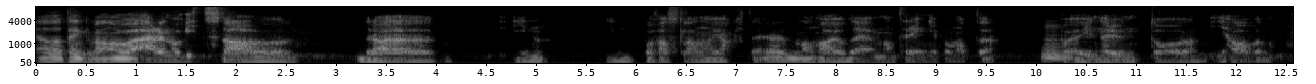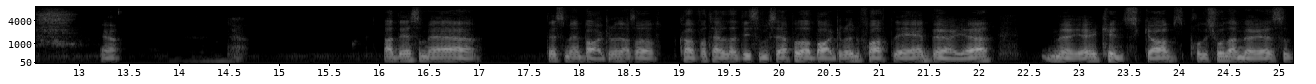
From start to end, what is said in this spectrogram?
Ja, da tenker man jo er det noe vits da å dra inn, inn på fastlandet og jakte? Man har jo det man trenger på en måte Mm. på øyene rundt og i havet. Ja. Ja, det som er, det som er bakgrunnen, altså kan jeg fortelle de som ser på det, bakgrunnen for at det er mye, mye kunnskapsproduksjon, mye som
